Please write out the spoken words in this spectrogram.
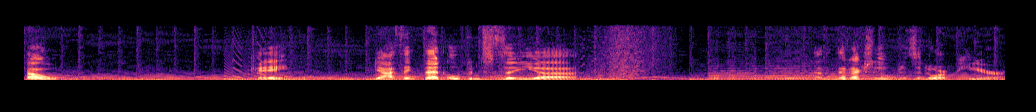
Oh. Okay. Yeah, I think that opens the, uh... I think that actually opens the door up here.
